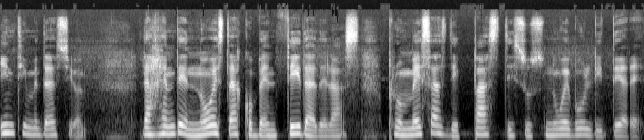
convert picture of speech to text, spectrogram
intimidación. La gente no está convencida de las promesas de paz de sus nuevos líderes.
